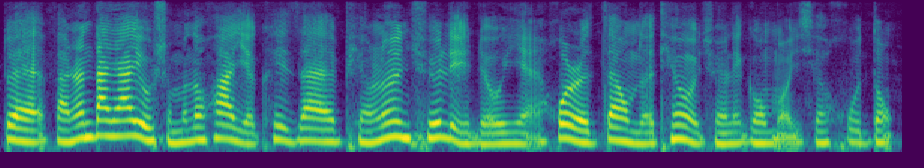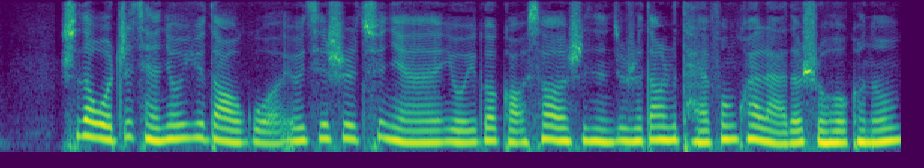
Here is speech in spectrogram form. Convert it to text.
对，反正大家有什么的话，也可以在评论区里留言，或者在我们的听友群里跟我们一些互动。是的，我之前就遇到过，尤其是去年有一个搞笑的事情，就是当时台风快来的时候，可能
